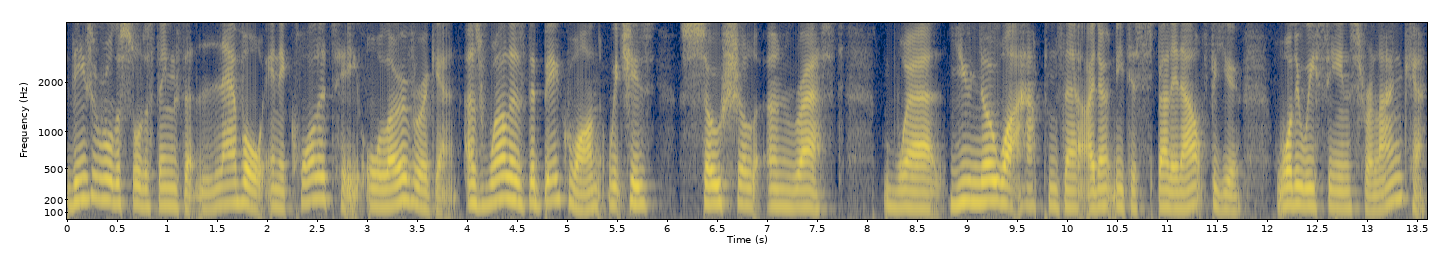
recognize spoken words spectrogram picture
These are all the sort of things that level inequality all over again, as well as the big one, which is social unrest, where you know what happens there. I don't need to spell it out for you. What do we see in Sri Lanka?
